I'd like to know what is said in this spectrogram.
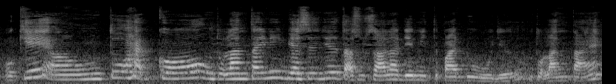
Okey, uh, untuk hardcore, untuk lantai ni biasanya tak susah lah dia meter padu je untuk lantai. Eh.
